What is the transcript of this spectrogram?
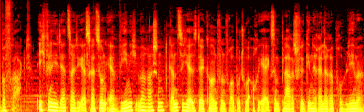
befragt. Ich finde die derzeitige Eskalation eher wenig überraschend. Ganz sicher ist der Account von Frau Boutour auch eher exemplarisch für generellere Probleme.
